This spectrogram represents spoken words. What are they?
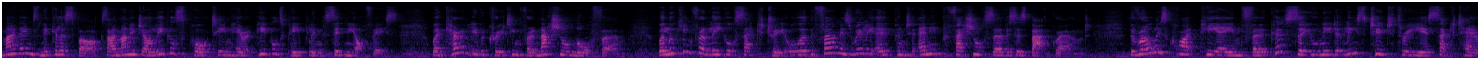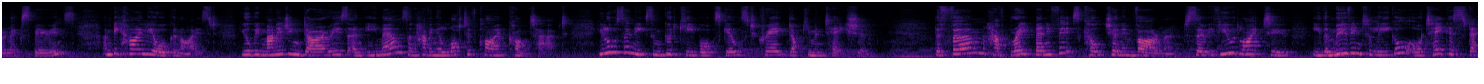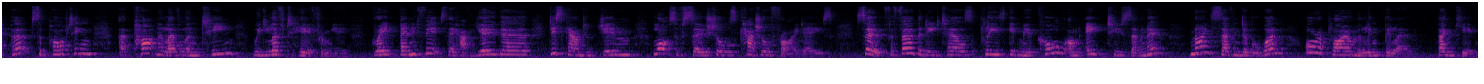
my name's Nicola Sparks. I manage our legal support team here at People to People in the Sydney office. We're currently recruiting for a national law firm. We're looking for a legal secretary, although the firm is really open to any professional services background. The role is quite PA in focus, so you'll need at least two to three years secretarial experience and be highly organised. You'll be managing diaries and emails and having a lot of client contact. You'll also need some good keyboard skills to create documentation. The firm have great benefits, culture and environment. So if you would like to either move into legal or take a step up supporting at partner level and team, we'd love to hear from you. Great benefits, they have yoga, discounted gym, lots of socials, casual Fridays. So for further details, please give me a call on 8270 9711 or apply on the link below. Thank you.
